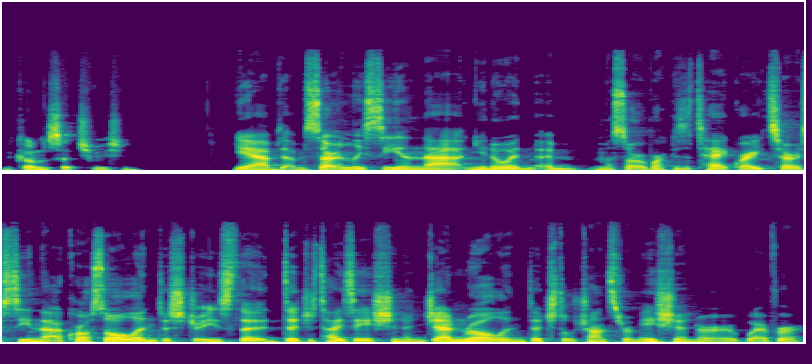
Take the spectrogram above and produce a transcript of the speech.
the current situation. Yeah, I'm, I'm, certainly seeing that, you know, in, in, my sort of work as a tech writer, seeing that across all industries, that digitization in general and digital transformation or whatever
